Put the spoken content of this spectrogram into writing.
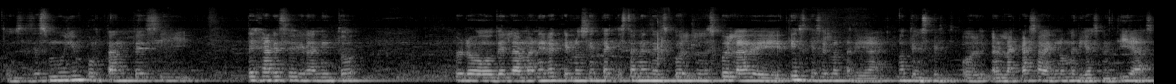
Entonces es muy importante sí dejar ese granito pero de la manera que no sientan que están en la escuela, tienes que hacer la tarea, no tienes que, o en la casa no me digas mentiras,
